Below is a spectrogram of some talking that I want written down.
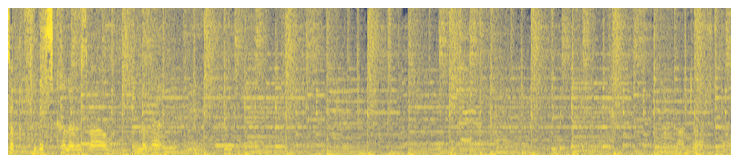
sucker for this colour as well. I love it. Oh my god, do I have to buy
